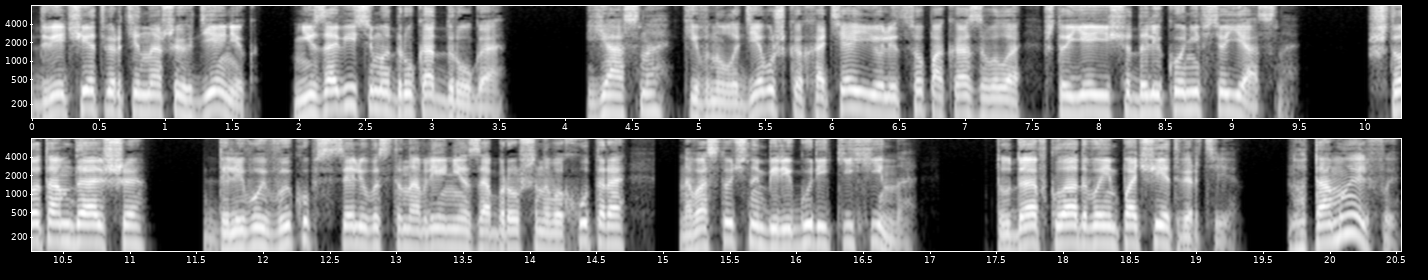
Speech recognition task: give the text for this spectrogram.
две четверти наших денег, независимо друг от друга». «Ясно», — кивнула девушка, хотя ее лицо показывало, что ей еще далеко не все ясно. «Что там дальше?» Долевой выкуп с целью восстановления заброшенного хутора на восточном берегу реки Хинна. Туда вкладываем по четверти. Но там эльфы,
